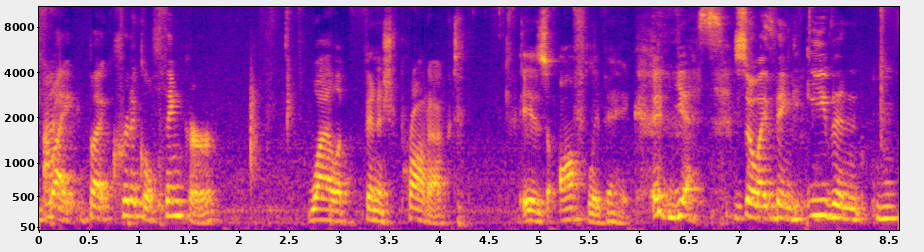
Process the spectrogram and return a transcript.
Right, but critical thinker, while a finished product, is awfully vague. Yes. So I think even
